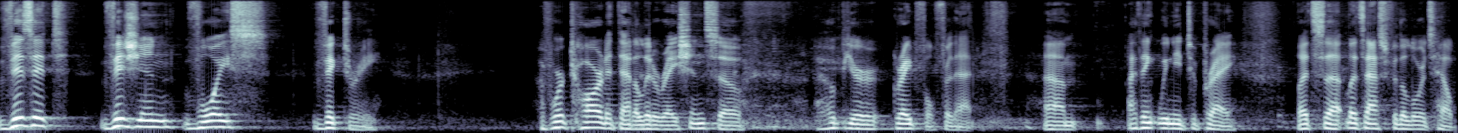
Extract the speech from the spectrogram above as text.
visit, vision, voice, victory. I've worked hard at that alliteration, so I hope you're grateful for that. Um, I think we need to pray. Let's, uh, let's ask for the Lord's help.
